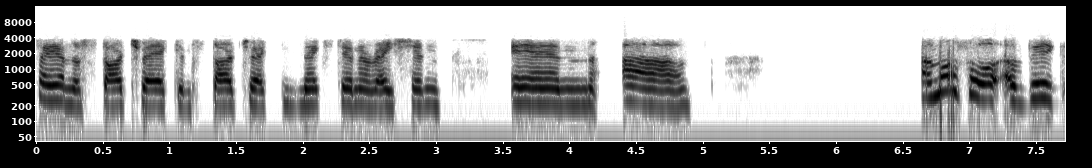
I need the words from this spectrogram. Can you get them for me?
fan of Star Trek and Star Trek Next Generation, and uh, I'm also a big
